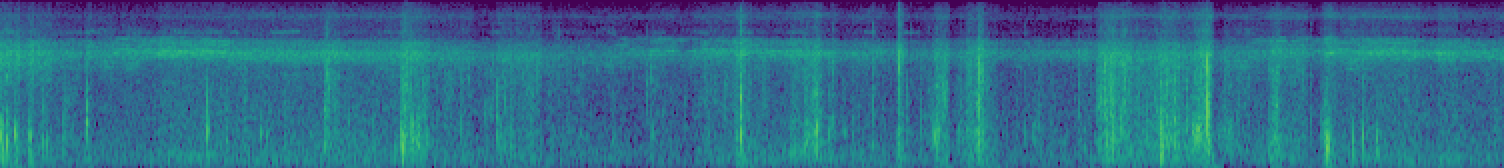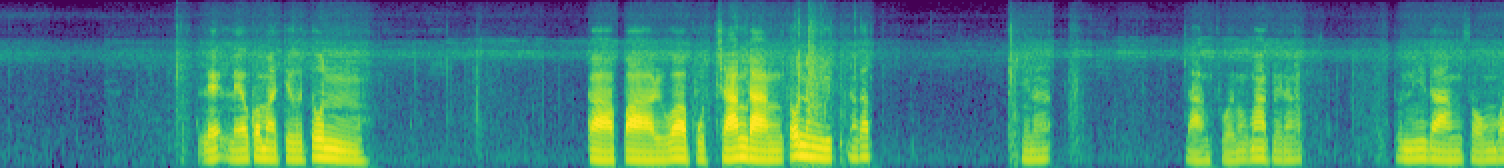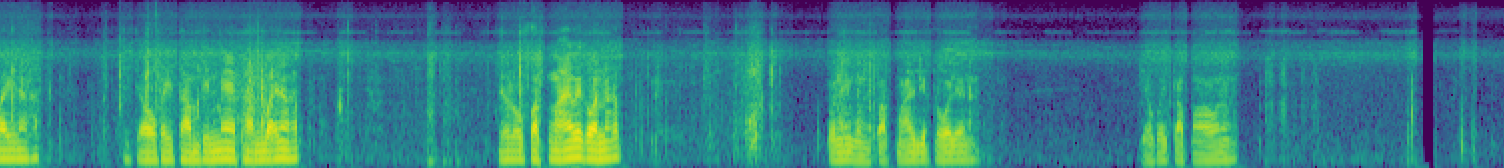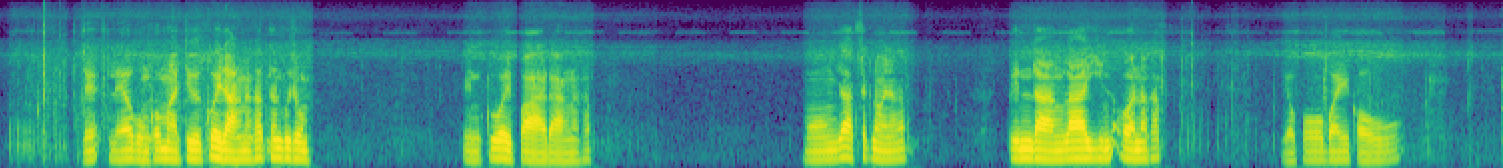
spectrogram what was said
และแล้วก็มาเจอต้นกาป่าหรือว่าปุดช้างด่างต้นหนึ่งอีกนะครับ นี่นะด่างสวยมากๆเลยนะครับต้นนี้ด่างสองใบนะครับจะเอาไปทำเป็นแม่พันธุ์ไว้นะครับ เดี๋ยวเราปักไม้ไว้ก่อนนะครับ ตอนนี้ผมปักไม้เรียบร้อยแล้วนะ เดี๋ยวก็กลับมาเอานะครับ และแล้วผมก็มาเจอกล้วยด่างนะครับ ท่านผู้ชม เป็นกล้วยป่าด่างนะครับ มองยากสักหน่อยนะครับ เป็นด่างลายหินอ่อนนะครับ เดี๋ยวพอใบเขา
